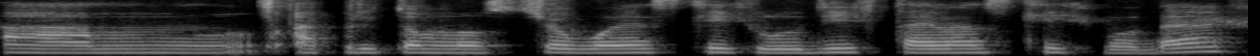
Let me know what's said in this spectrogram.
um, a prítomnosťou vojenských ľudí v tajvanských vodách.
